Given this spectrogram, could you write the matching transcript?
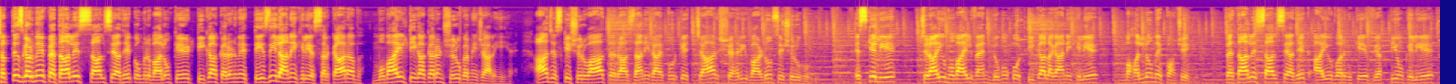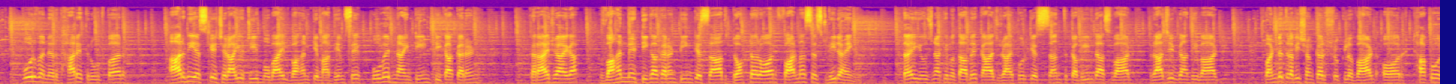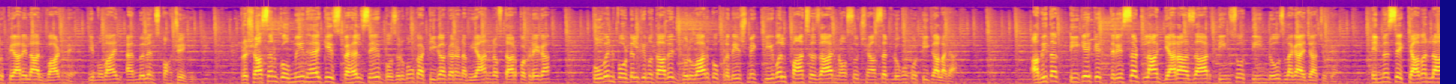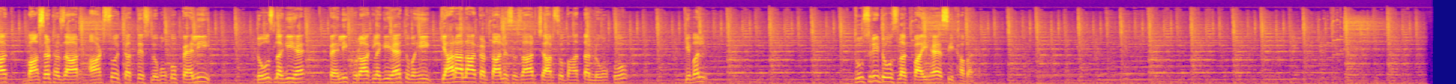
छत्तीसगढ़ में 45 साल से अधिक उम्र वालों के टीकाकरण में तेज़ी लाने के लिए सरकार अब मोबाइल टीकाकरण शुरू करने जा रही है। आज इसकी शुरुआत राजधानी रायपुर के चार शहरी वार्डों से शुरू होगी। इसके लिए चिरायु मोबाइल वैन लोगों को टीका लगाने के लिए मोहल्लों में पहुंचेगी। 45 साल से अधिक आयु वर्ग के व्यक्तियों के लिए पूर्व निर्धारित रूट पर आरबीएस के चिरायु टीम मोबाइल वाहन के माध्यम से कोविड 19 टीकाकरण कराया जाएगा। वाहन में टीकाकरण टीम के साथ डॉक्टर और फार्मासिस्ट भी रहेंगे। तय योजना के मुताबिक आज रायपुर के Sant Kabirdas ward, Rajiv Gandhi ward, Pandit Ravishankar Shukla ward और ठाकुर प्यारेलाल वार्ड में ये मोबाइल एंबुलेंस पहुंचेगी। प्रशासन को उम्मीद है कि इस पहल से बुज़ुर्गों का टीकाकरण अभियान रफ्तार पकड़ेगा। कोविन पोर्टल के मुताबिक गुरुवार को प्रदेश में केवल पाँच लोगों को टीका लगा। अभी तक टीके के तिरसठ लाख ग्यारह हज़ार तीन सौ तीन डोज लगाए जा चुके हैं। इनमें से इक्यावन लाख बासठ हज़ार आठ सौ इकतीस लोगों को पहली डोज लगी है, पहली खुराक लगी है तो वहीं ग्यारह लाख अड़तालीस हज़ार चार सौ बहत्तर लोगों को केवल दूसरी डोज लग पाई है, ऐसी खबर है।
